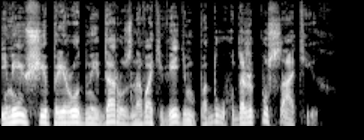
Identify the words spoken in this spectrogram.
имеющая природный дар узнавать ведьм по духу, даже кусать их.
